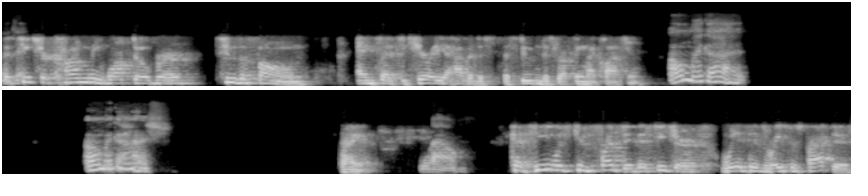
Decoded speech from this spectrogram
The okay. teacher calmly walked over to the phone and said, Security, I have a, a student disrupting my classroom. Oh my God. Oh my gosh. Right. Wow. Because he was confronted, this teacher, with his racist practice.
